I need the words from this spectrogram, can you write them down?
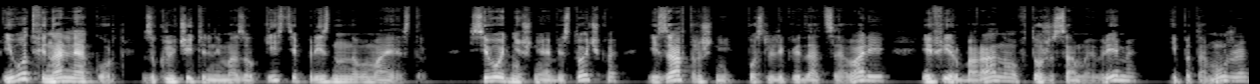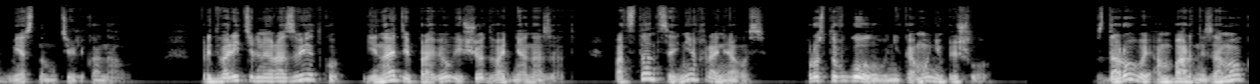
И вот финальный аккорд, заключительный мазок кисти признанного маэстро. Сегодняшняя обесточка и завтрашний, после ликвидации аварии, эфир Баранова в то же самое время и по тому же местному телеканалу. Предварительную разведку Геннадий провел еще два дня назад. Подстанция не охранялась, просто в голову никому не пришло. Здоровый амбарный замок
